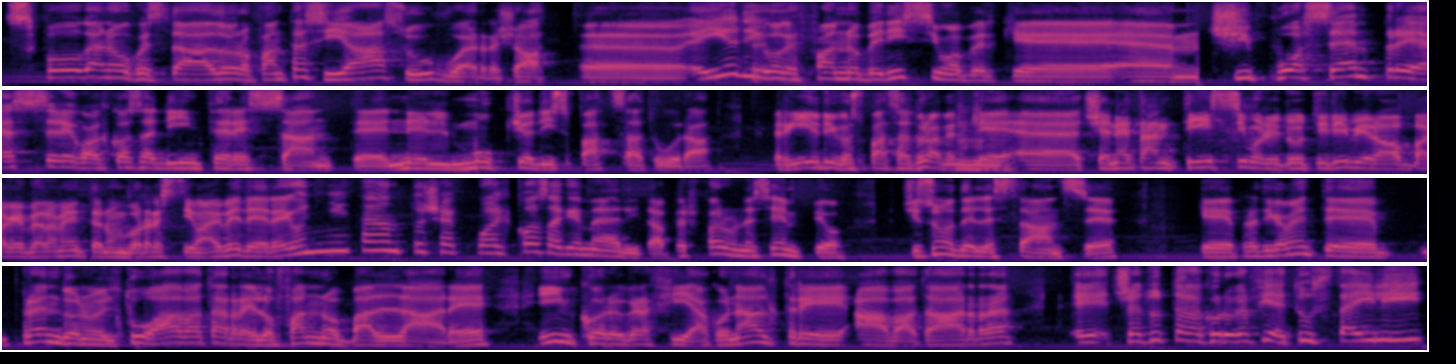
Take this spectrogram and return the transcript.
sfogano questa loro fantasia su VR chat. Eh, e io dico che fanno benissimo perché ehm, ci può sempre essere qualcosa di interessante nel mucchio di spazzatura. Perché io dico spazzatura perché eh, ce n'è tantissimo di tutti i tipi, roba che veramente non vorresti mai vedere. E ogni tanto c'è qualcosa che merita. Per fare un esempio, ci sono delle stanze che praticamente prendono il tuo avatar e lo fanno ballare in coreografia con altri avatar e c'è tutta la coreografia e tu stai lì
